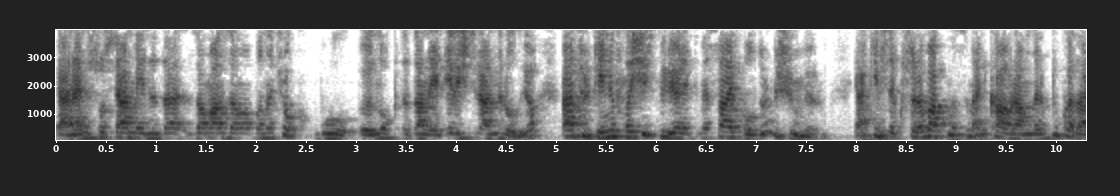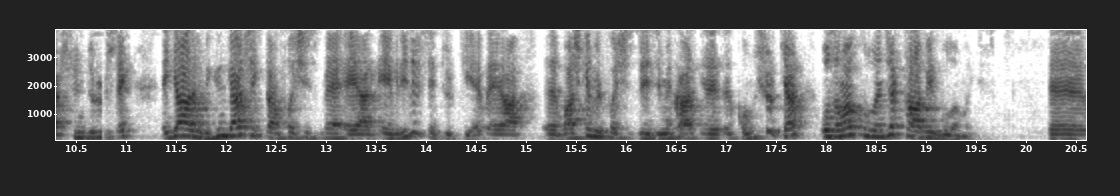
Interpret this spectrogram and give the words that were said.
yani hani sosyal medyada zaman zaman bana çok bu e, noktadan eleştirenler oluyor. Ben Türkiye'nin faşist bir yönetime sahip olduğunu düşünmüyorum. Yani kimse kusura bakmasın hani kavramları bu kadar sündürürsek e, yarın bir gün gerçekten faşizme eğer evrilirse Türkiye veya e, başka bir faşist rejimi e, konuşurken o zaman kullanacak tabir bulamayız. E,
